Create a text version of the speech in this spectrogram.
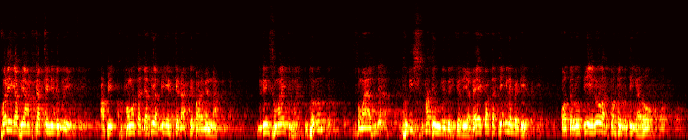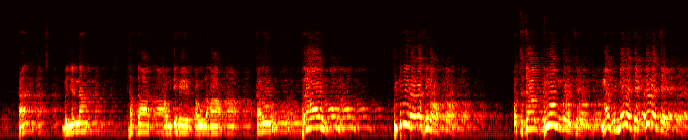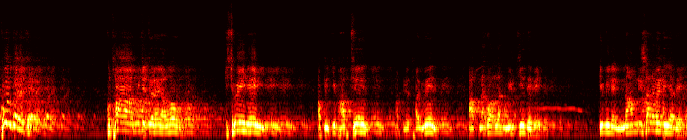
ক্ষণিক আপনি আটকাচ্ছেন ইদুগুড়ি আপনি ক্ষমতা জাতীয় আপনি এটকে রাখতে পারবেন না। দুদিন সময় ধরুন, সময় আসলে ধুরির সাথে উড়ে বেরিয়ে চলে যাবে। এই কথা ঠিক নেই বেটি। কত রতি এলো আর কত রতি গেল। হ্যাঁ? বুঝলেন না? সাদ্দাত আবু জেহেল, আবুল হাব কারণ ফেরাউন। পৃথিবীর রাজা ছিল। অত্যাচার করেছে। মানুষ মেরেছে খুন করেছে। কোথা মিটে চলে গেল? কিছুই নেই। আপনি কি ভাবছেন? আপনিও থাকবেন। আপনাকেও আল্লাহ মিটিয়ে দেবে। কি মিলে নাম নিশানা মেটে যাবে।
